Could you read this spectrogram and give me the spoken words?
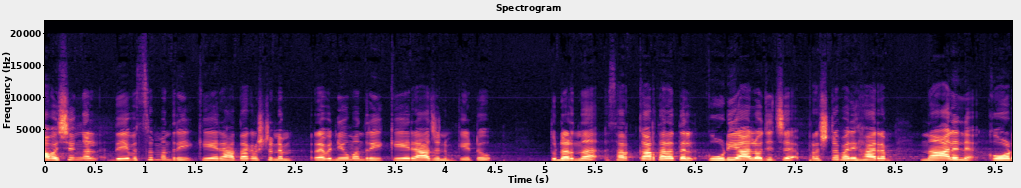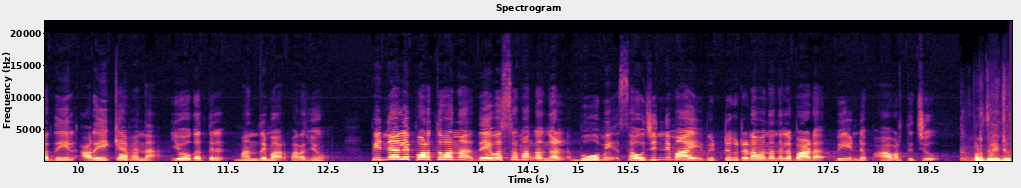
ആവശ്യങ്ങൾ ദേവസ്വം മന്ത്രി കെ രാധാകൃഷ്ണനും റവന്യൂ മന്ത്രി കെ രാജനും കേട്ടു. തുടർന്ന് സർക്കാർ തലത്തിൽ കൂടിയാലോചിച്ച് പ്രശ്നപരിഹാരം നാലിന് കോടതിയിൽ അറിയിക്കാമെന്ന യോഗത്തിൽ മന്ത്രിമാർ പറഞ്ഞു. പിന്നാലെ പുറത്തുവന്ന ദേവസ്വം അംഗങ്ങൾ ഭൂമി സൗജന്യമായി വിട്ടുകിട്ടണമെന്ന നിലപാട് വീണ്ടും ആവർത്തിച്ചു. പ്രത്യേകിച്ച്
